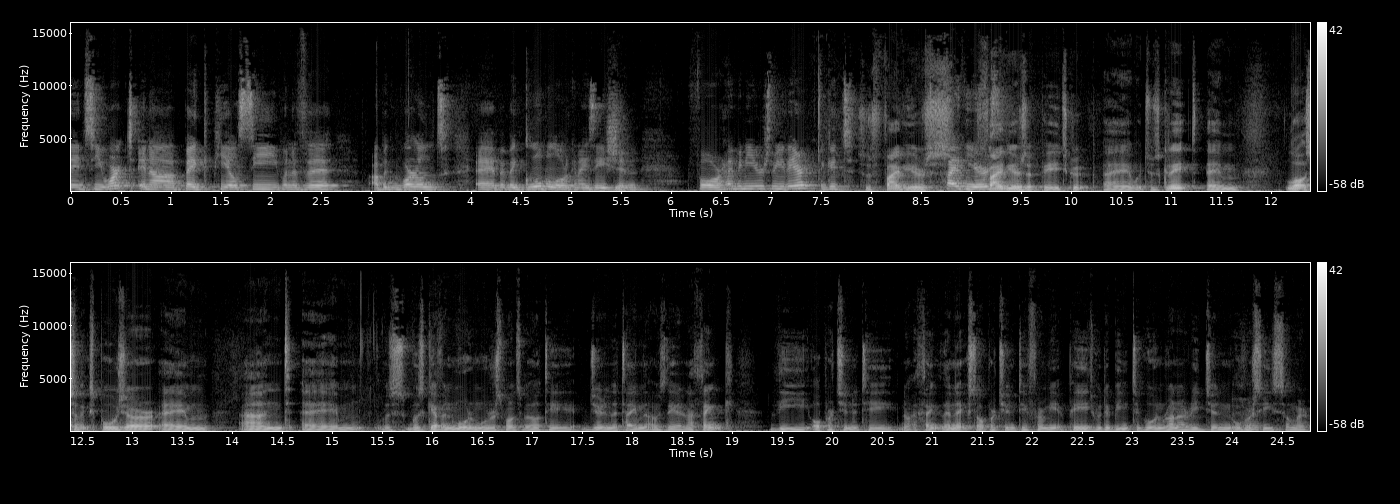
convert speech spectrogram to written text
then so you worked in a big PLC, one of the a big world, uh, a big global organisation. For how many years were you there? A good So it's five years. Five years. Five years at Page Group, uh, which was great. Um, lots of exposure, um, and um, was was given more and more responsibility during the time that I was there. And I think the opportunity, no, I think the next opportunity for me at Page would have been to go and run a region Mm-hmm. overseas somewhere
